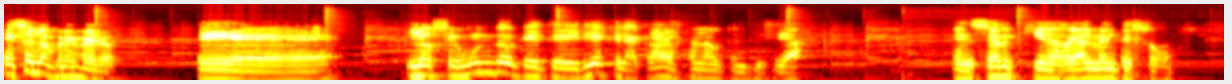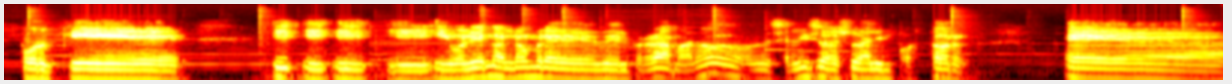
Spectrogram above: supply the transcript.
Eso es lo primero. Eh, lo segundo que te diría es que la clave está en la autenticidad, en ser quienes realmente somos. Porque, y, volviendo al nombre del programa, ¿no? De servicio de ayuda al impostor. Eh,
